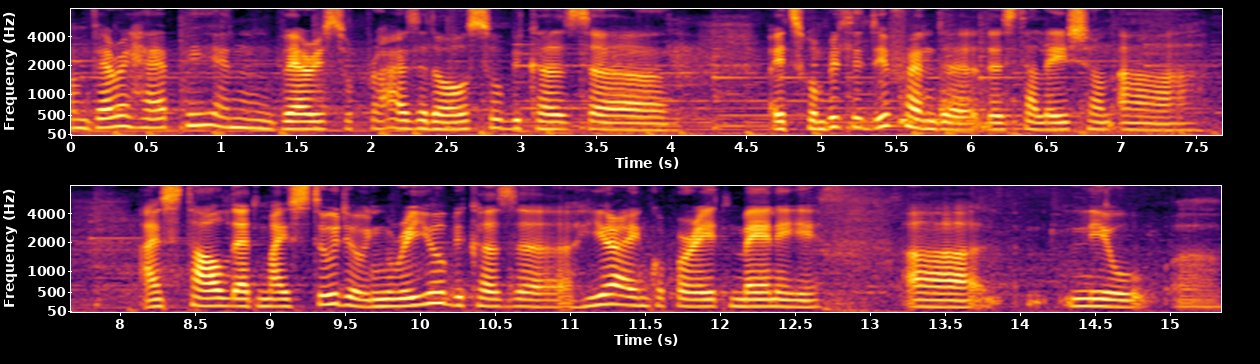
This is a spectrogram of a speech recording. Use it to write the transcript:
I'm very happy and very surprised also because uh, it's completely different the, the installation uh, I installed at my studio in Rio because uh, here I incorporate many uh, new uh,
